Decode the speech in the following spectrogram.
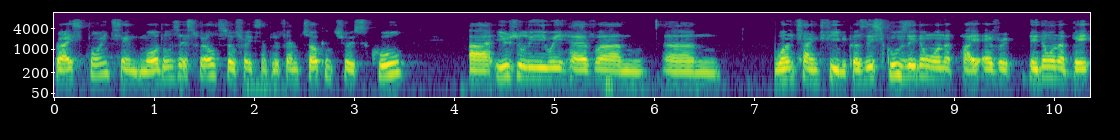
price points and models as well. So, for example, if I'm talking to a school uh, usually we have um, um, one-time fee because the schools they don't want to pay every they don't want to pay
